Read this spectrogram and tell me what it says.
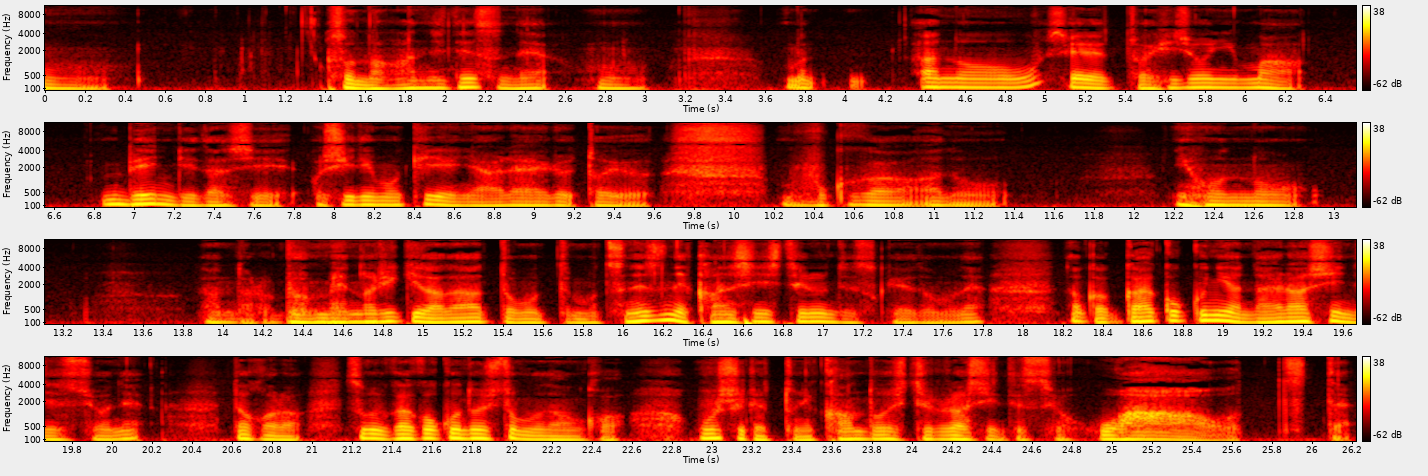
うん、そんな感じですね。うん。ま、あの、ウォシュレットは非常にまあ、便利だし、お尻も綺麗に洗えるという、僕があの、日本のなんだろう、文面の利器だなと思っても常々感心してるんですけれどもね。なんか外国にはないらしいんですよね。だから、すごい外国の人もなんか、ウォシュレットに感動してるらしいんですよ。ワーオっつって。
